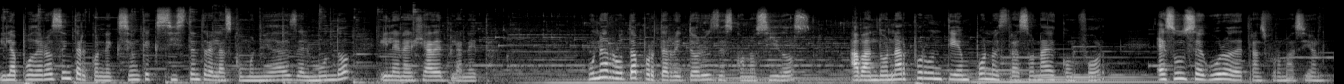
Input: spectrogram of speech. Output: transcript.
y la poderosa interconexión que existe entre las comunidades del mundo y la energía del planeta. Una ruta por territorios desconocidos, abandonar por un tiempo nuestra zona de confort, es un seguro de transformación.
